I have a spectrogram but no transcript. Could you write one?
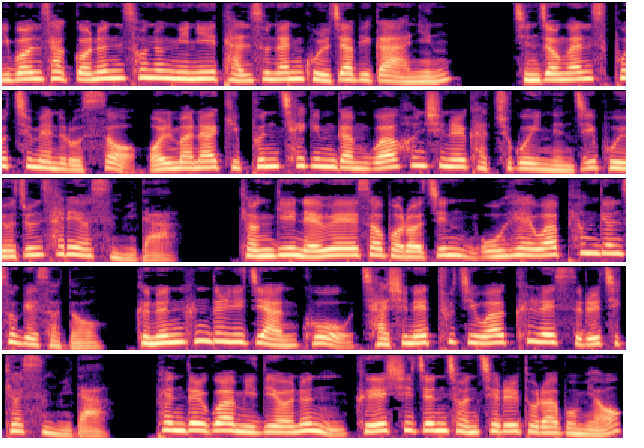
이번 사건은 손흥민이 단순한 골잡이가 아닌 진정한 스포츠맨으로서 얼마나 깊은 책임감과 헌신을 갖추고 있는지 보여준 사례였습니다. 경기 내외에서 벌어진 오해와 편견 속에서도 그는 흔들리지 않고 자신의 투지와 클래스를 지켰습니다. 팬들과 미디어는 그의 시즌 전체를 돌아보며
